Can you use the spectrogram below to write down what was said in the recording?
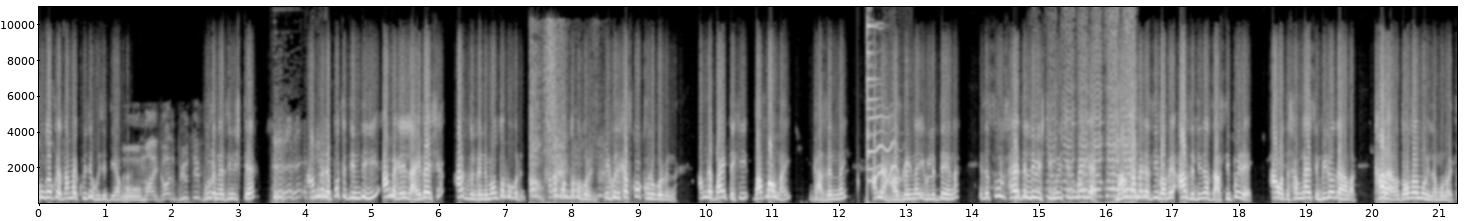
সুন্দর করে জামাই খুঁজে খুঁজে দিই আমরা। Oh my god, beautiful. বুঝেন না জিনিসটা? আপনারা প্রতিদিন আমরা খালি লাইভে এসে আরেকজনকে নিয়ে মন্তব্য করেন খারাপ মন্তব্য করেন এগুলি কাজ কখনো করবেন না। আপনার বাড়িতে কি বাপ মাও নাই গার্জেন নাই আপনি হাজবেন্ড নাই এগুলি দেহে না? এই যে চুল লিপস্টিক মিস্টিক মাইরে মাংসা মাইরে যেভাবে আর্জেন্টিনা জার্সি পরে আমাদের সামনে আসছে ভিডিও দেখাবার খারা দশজন মহিলা মনে হইতো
